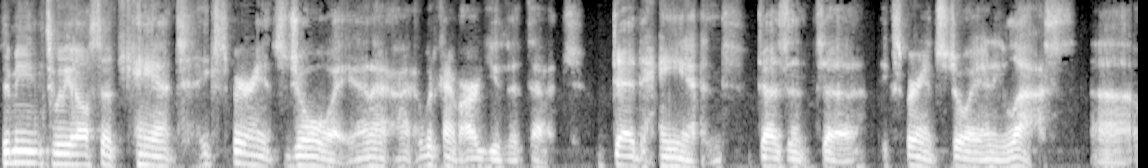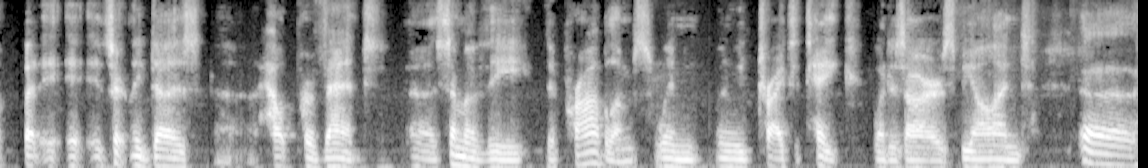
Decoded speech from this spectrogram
that means we also can't experience joy. And I, I, would kind of argue that that dead hand doesn't uh, experience joy any less. Uh, but it, it, it, certainly does uh, help prevent uh, some of the the problems when when we try to take what is ours beyond uh,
